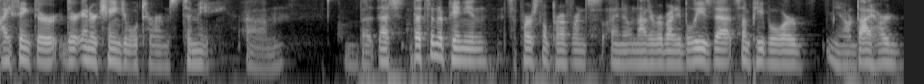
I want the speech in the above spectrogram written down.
I think they're they're interchangeable terms to me. Um, but that's that's an opinion. It's a personal preference. I know not everybody believes that. Some people are you know diehard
